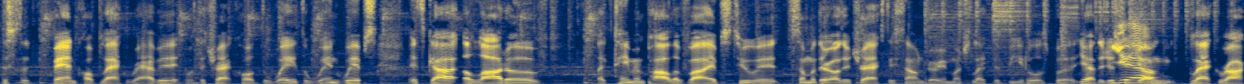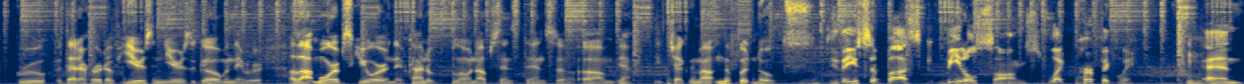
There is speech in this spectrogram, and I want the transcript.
This is a band called Blac Rabbit with a track called The Way the Wind Whips. It's got a lot of like Tame Impala vibes to it. Some of their other tracks, they sound very much like the Beatles, but yeah, they're just Yeah. a young black rock group that I heard of years and years ago when they were a lot more obscure and they've kind of blown up since then. So um, yeah, you check them out in the footnotes. They used to busk Beatles songs like perfectly. Mhm. And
